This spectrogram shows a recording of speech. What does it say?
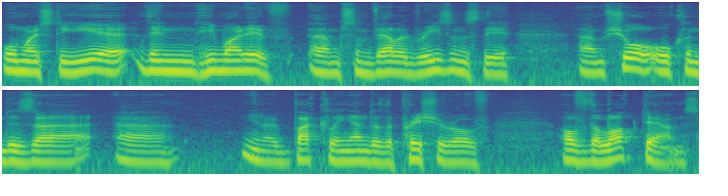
almost a year, then he might have um, some valid reasons there. I'm sure Aucklanders are, uh, you know, buckling under the pressure of of the lockdowns,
